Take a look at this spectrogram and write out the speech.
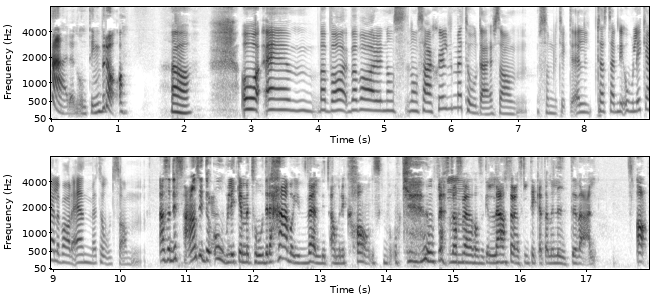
här är någonting bra. Ja. Och eh, vad, var, vad var det någon, någon särskild metod där som, som ni tyckte, eller testade ni olika eller var det en metod som? Alltså det fanns lite olika metoder. Det här var ju väldigt amerikansk bok. De flesta mm. svenskar som skulle läsa den skulle tycka att den är lite väl ja,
